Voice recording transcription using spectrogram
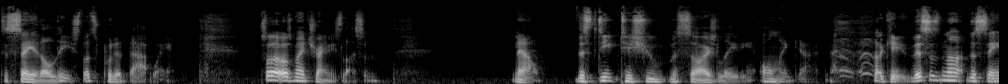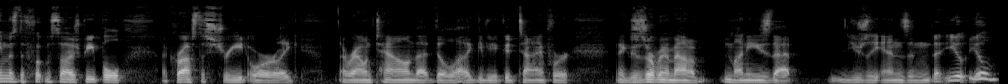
to say the least. Let's put it that way. So that was my Chinese lesson. Now, this deep tissue massage lady. Oh my god. okay, this is not the same as the foot massage people across the street or like around town that they'll uh, give you a good time for an exorbitant amount of monies that usually ends in you'll you'll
